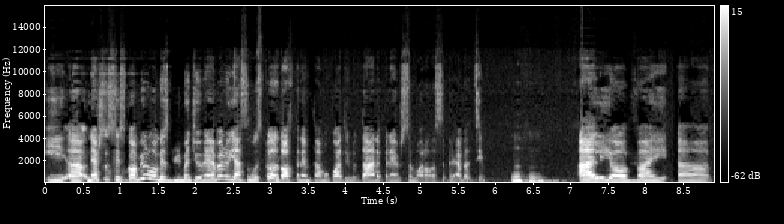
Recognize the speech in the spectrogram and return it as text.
I uh, nešto se iskombinovalo, među vremenu ja sam uspela da ostanem tamo godinu dana pre nego što sam morala da se prebacim. Mm -hmm. Ali ovaj, uh,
